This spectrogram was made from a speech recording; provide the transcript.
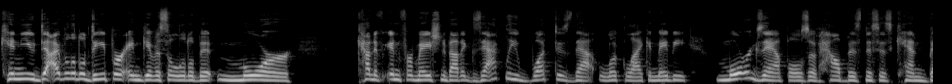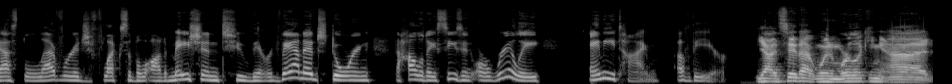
can you dive a little deeper and give us a little bit more kind of information about exactly what does that look like and maybe more examples of how businesses can best leverage flexible automation to their advantage during the holiday season or really any time of the year. Yeah, I'd say that when we're looking at,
